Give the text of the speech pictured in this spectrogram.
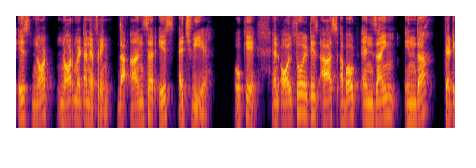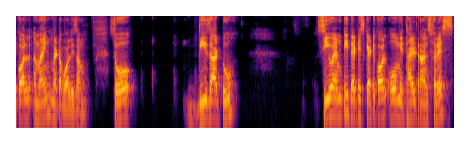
is not normetanephrine. The answer is HVA. Okay. And also it is asked about enzyme in the catecholamine metabolism. So these are two COMT that is catechol O-methyl transferase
